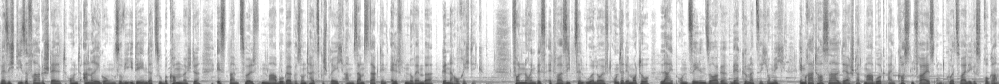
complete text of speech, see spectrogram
Wer sich diese Frage stellt und Anregungen sowie Ideen dazu bekommen möchte, ist beim 12. Marburger Gesundheitsgespräch am Samstag, den 11. November, genau richtig. Von 9 bis etwa 17 Uhr läuft unter dem Motto Leib- und Seelensorge, wer kümmert sich um mich? im Rathaussaal der Stadt Marburg ein kostenfreies und kurzweiliges Programm.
